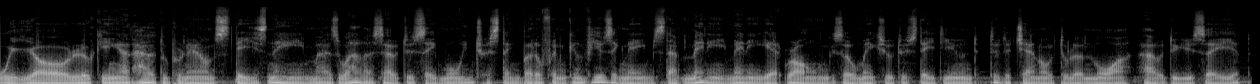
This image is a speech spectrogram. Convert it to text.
We are looking at how to pronounce these names as well as how to say more interesting but often confusing names that many, many get wrong, so make sure to stay tuned to the channel to learn more. How do you say it?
